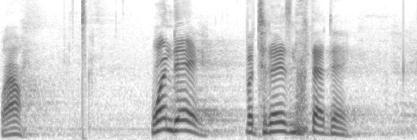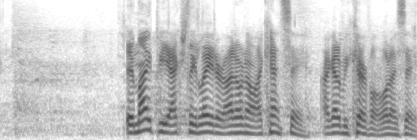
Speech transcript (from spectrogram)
Wow. One day, but today is not that day. It might be actually later. I don't know. I can't say. I got to be careful what I say.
